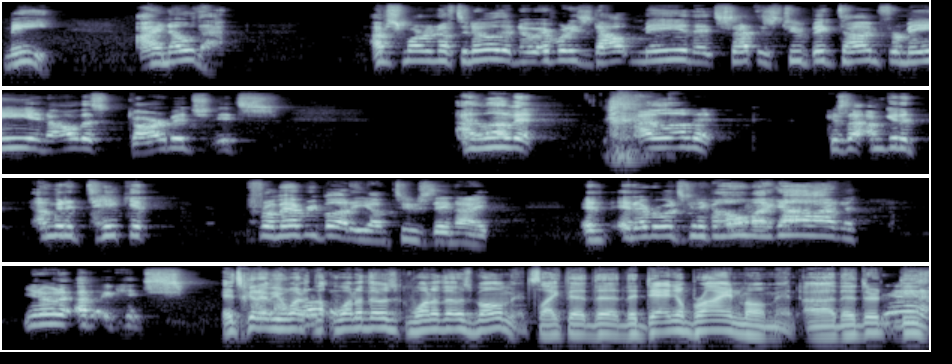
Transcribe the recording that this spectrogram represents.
me. I know that. I'm smart enough to know that no, everybody's doubting me and that Seth is too big time for me and all this garbage. It's, I love it. I love it because I'm gonna I'm gonna take it from everybody on Tuesday night, and and everyone's gonna go, oh my god, you know, it's It's going to be one one of those one of those moments, like the the the Daniel Bryan moment. Uh, the, the, Yeah. these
